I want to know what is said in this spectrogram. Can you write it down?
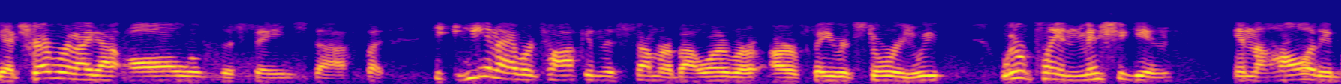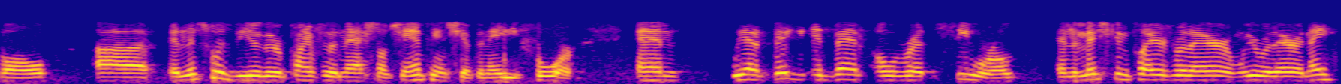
yeah, Trevor and I got all of the same stuff. But he, he and I were talking this summer about one of our, our favorite stories. We we were playing Michigan in the Holiday Bowl, uh, and this was the year they were playing for the national championship in '84. And we had a big event over at SeaWorld, and the Michigan players were there, and we were there, and they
